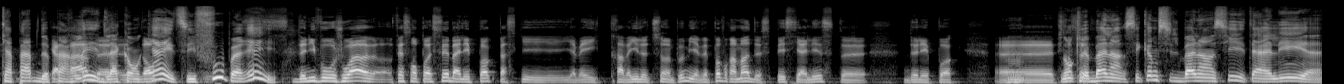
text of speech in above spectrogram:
Capable de Capable, parler de la euh, conquête. C'est fou, pareil. Denis Vaugeois a fait son possible à l'époque parce qu'il avait travaillé là-dessus un peu, mais il n'y avait pas vraiment de spécialistes euh, de l'époque. Euh, puis Donc, ça, le balan- c'est comme si le balancier était allé euh,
